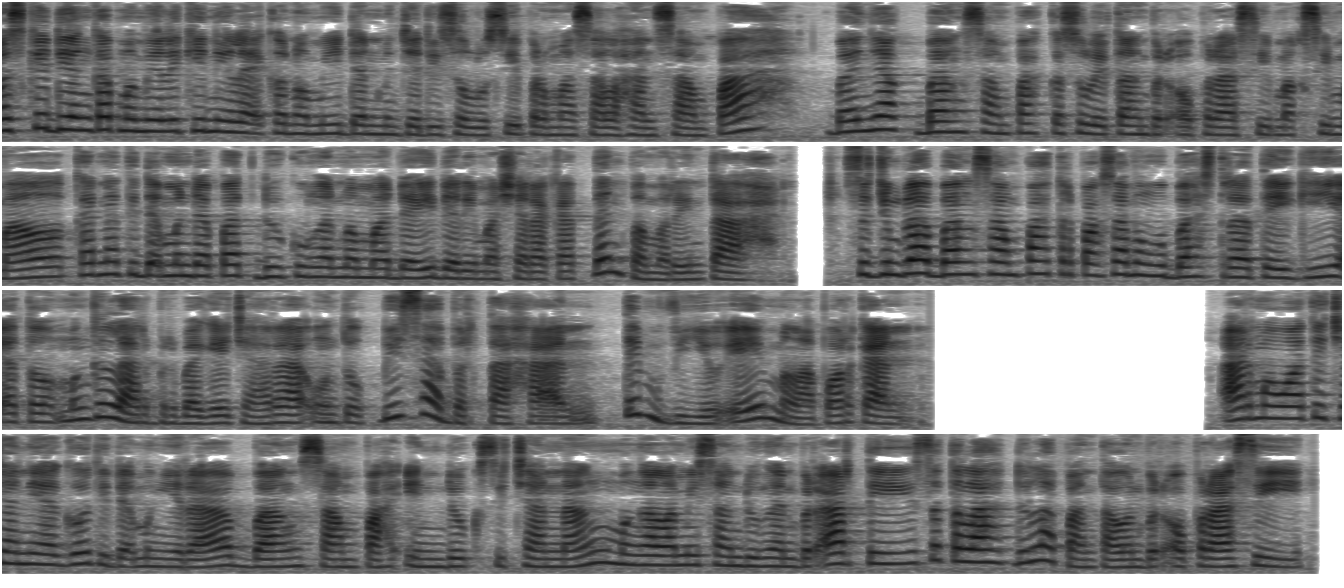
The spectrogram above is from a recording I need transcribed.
Meski dianggap memiliki nilai ekonomi dan menjadi solusi permasalahan sampah, banyak bank sampah kesulitan beroperasi maksimal karena tidak mendapat dukungan memadai dari masyarakat dan pemerintah. Sejumlah bank sampah terpaksa mengubah strategi atau menggelar berbagai cara untuk bisa bertahan, tim VUE melaporkan. Armawati Caniago tidak mengira bank sampah induk si Canang mengalami sandungan berarti setelah 8 tahun beroperasi.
